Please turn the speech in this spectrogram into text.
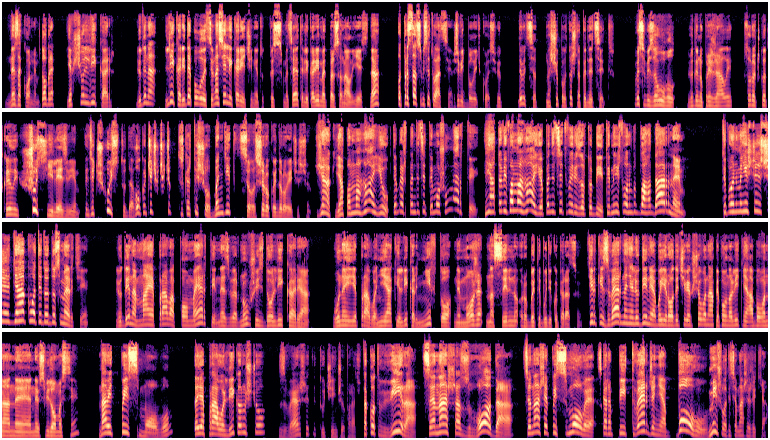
незаконним. Добре, якщо лікар, людина, лікар іде по вулиці, в нас є лікарі чи ні тут? Тобто медсестри, лікарі, медперсонал є. Да? От представте собі ситуацію, живіть болить когось. Ви дивитеся, нащупали точно апендицит. Ви собі за угол людину прижали, сорочку відкрили, шусь її лезвієм. Він чусь туди, голку чук-чук-чук. Ти скажеш, ти що, бандит цього, з широкої дороги чи що? Як? Я помагаю. Тебе ж апендицит, ти можеш умерти. Я тобі помагаю, апендицит вирізав тобі. Ти мені повинен бути благодарним. Ти повинен мені ще, ще дякувати до, до смерті. Людина має право померти, не звернувшись до лікаря. У неї є право. Ніякий лікар, ніхто не може насильно робити будь-яку операцію. Тільки звернення людини або її родичів, якщо вона неповнолітня або вона не, не в свідомості, навіть письмово дає право лікару, що звершити ту чи іншу операцію. Так от віра це наша згода, це наше письмове, скажімо, підтвердження Богу вмішуватися в наше життя.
